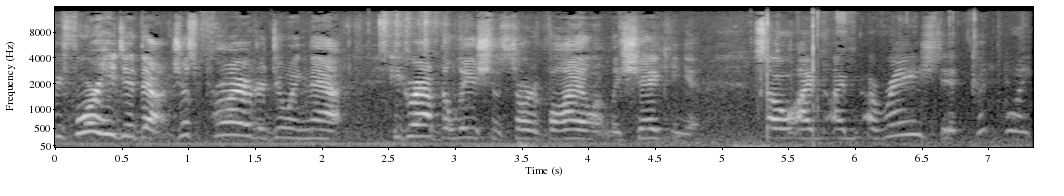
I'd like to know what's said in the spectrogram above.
before he did that, just prior to doing that, he grabbed the leash and started violently shaking it. So I, I arranged it, good boy,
